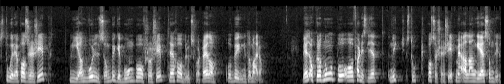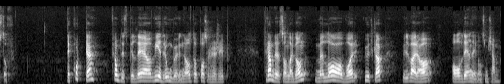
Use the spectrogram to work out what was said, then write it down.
store passasjerskip via en voldsom byggebom på offshoreskip til havbruksfartøy da, og bygging av merder. Vi holder akkurat nå på å ferdigstille et nytt, stort passasjerskip med LNG som drivstoff. Det korte framtidsbildet er videre ombygginger av passasjerskip. Fremdriftsanleggene med lavere utslipp vil være av de endringene som kommer.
